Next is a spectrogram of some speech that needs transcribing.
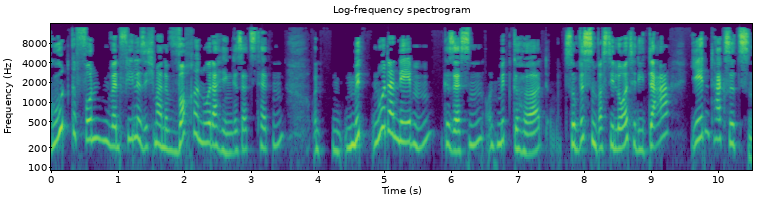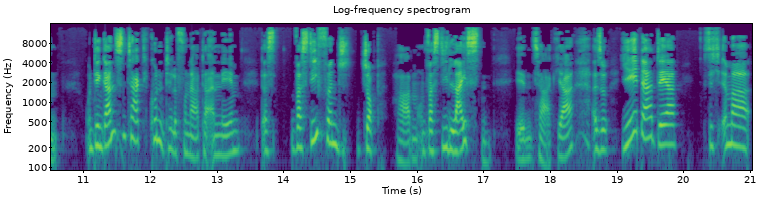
gut gefunden, wenn viele sich mal eine Woche nur dahingesetzt hätten und mit nur daneben gesessen und mitgehört, zu wissen, was die Leute, die da jeden Tag sitzen und den ganzen Tag die Kundentelefonate annehmen, das, was die für einen Job haben und was die leisten jeden Tag, ja. Also jeder, der sich immer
